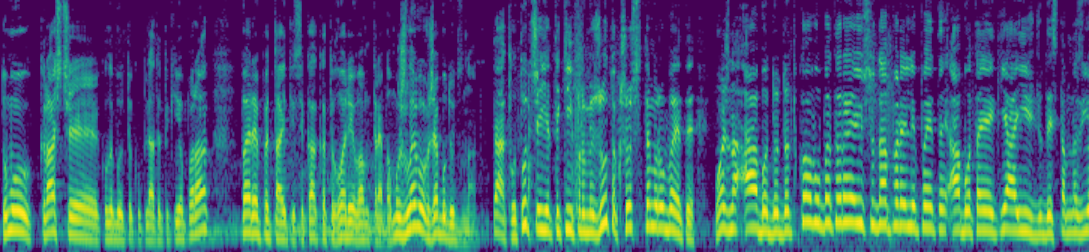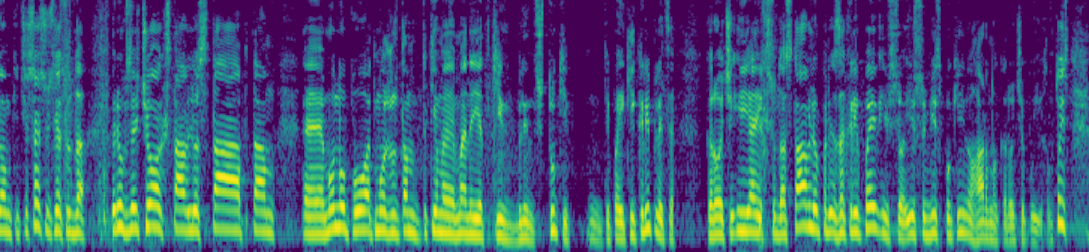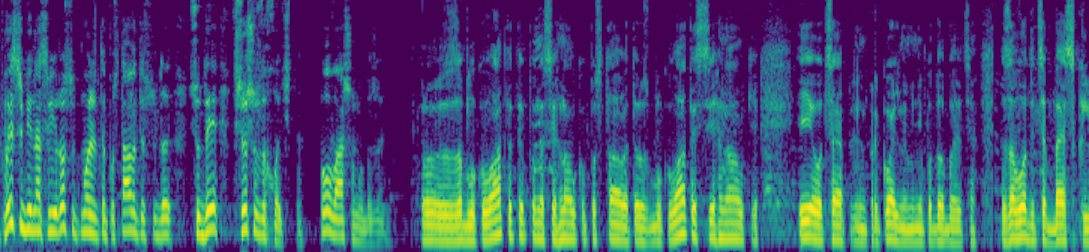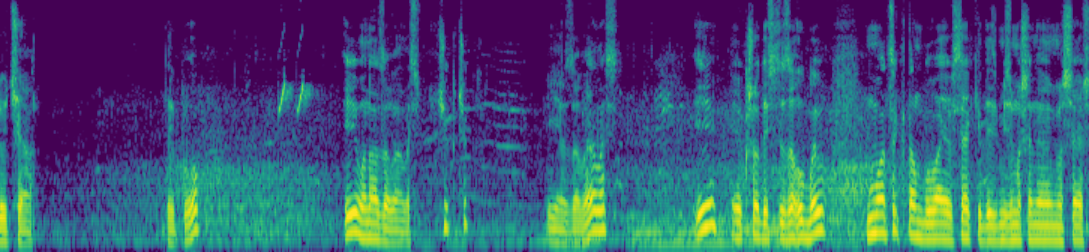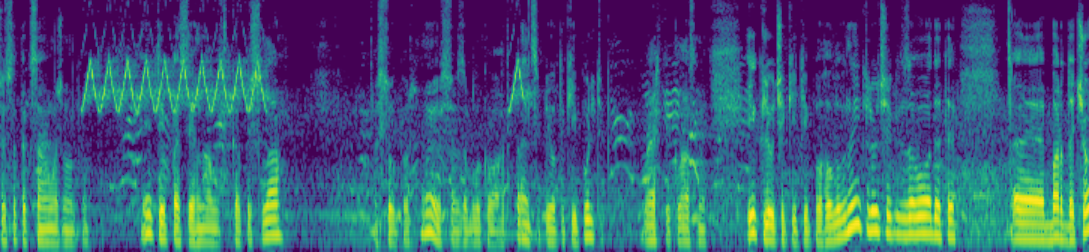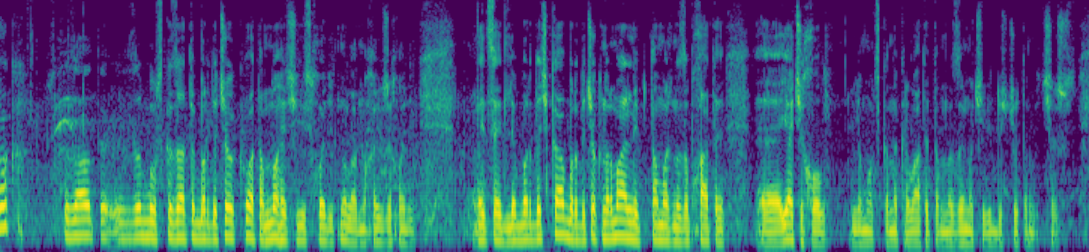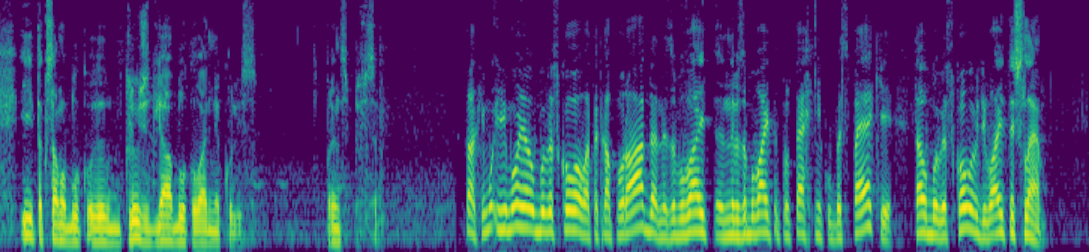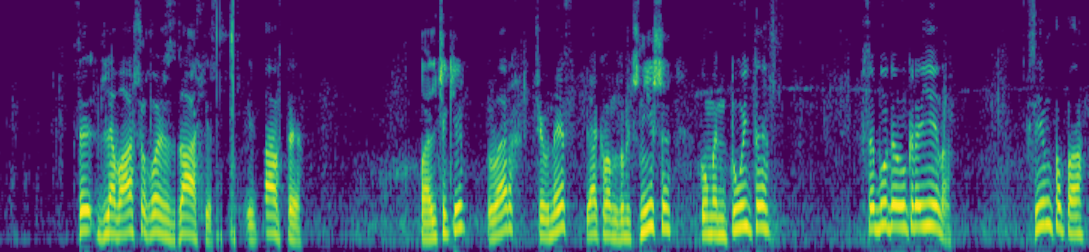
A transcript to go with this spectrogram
Тому краще, коли будете купляти такий апарат, перепитайтеся, яка категорія вам треба. Можливо, вже будуть знати. Так, отут ще є такий проміжуток, що ж з тим робити? Можна або додаткову батарею сюди переліпити, або так як я їжджу десь там на зйомки, чи ще щось, я сюди рюкзачок ставлю, стап, там, е, монопод, можу там такими, в мене є такі, блін, штуки, типу, які кріпляться. Коротше, і я їх сюди ставлю, закріпив і все. І собі спокійно, гарно коротше, поїхав. Тобто ви собі на свій розсуд можете поставити сюди, сюди все, що захочете, по вашому бажанню. Заблокувати, типу, на сигналку поставити, розблокувати з сигналки. І оце прикольно, мені подобається. Заводиться без ключа. Типу, оп. І вона завелась. Чик-чик. Є, завелась. І якщо десь загубив моцик, там буває всякі, десь між машинами ще щось, так само можна. І типу сигналочка пішла. Супер. Ну і все, заблокувати. В принципі, отакий пультик. Легкий, класний. І ключики, типу, головний ключик заводити. Е, бардачок. Сказав, забув сказати бардачок. О, там ноги чиїсь ходять. Ну ладно, хай вже ходять. І це для бардачка. Бардачок нормальний, там можна запхати е, я чехол для моцка накривати там на зиму чи від дощу, там ще щось. І так само блоку... е, ключ для блокування коліс. В принципі, все. Так, і моя обов'язкова така порада: не забувайте, не забувайте про техніку безпеки та обов'язково вдівайте шлем. Це для вашого ж захисту. І ставте пальчики вверх чи вниз, як вам зручніше. Коментуйте. Все буде Україна. Всім па-па.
